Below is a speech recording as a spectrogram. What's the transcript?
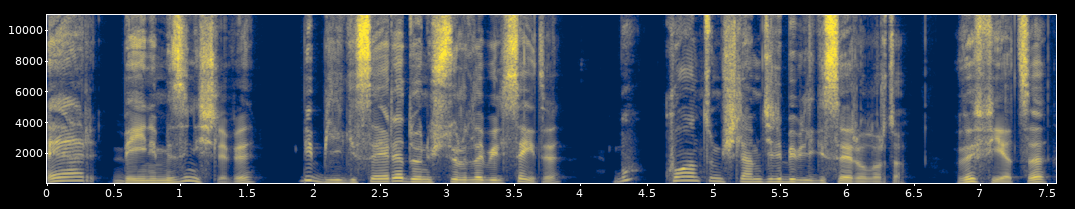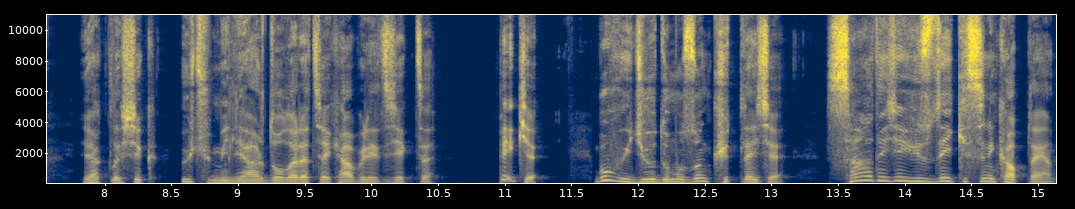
Eğer beynimizin işlevi bir bilgisayara dönüştürülebilseydi, bu kuantum işlemcili bir bilgisayar olurdu ve fiyatı yaklaşık 3 milyar dolara tekabül edecekti. Peki, bu vücudumuzun kütlece sadece %2'sini kaplayan,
